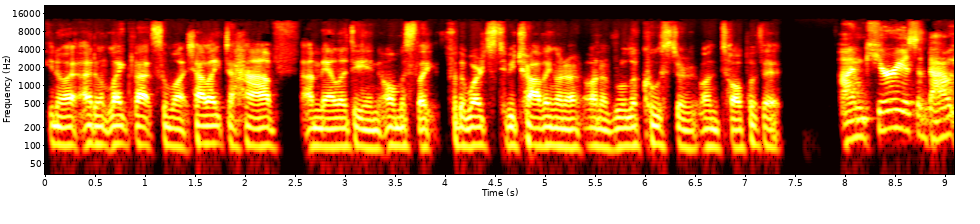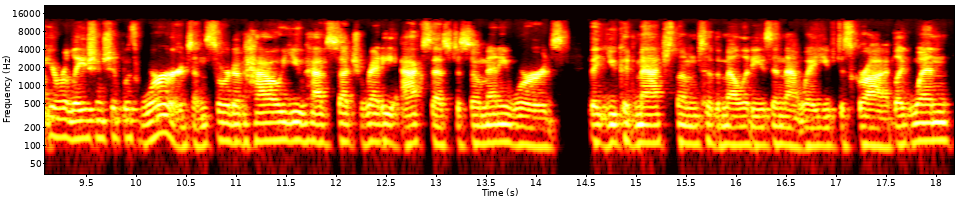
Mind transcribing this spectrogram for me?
you know, I, I, don't like that so much. I like to have a melody and almost like for the words to be traveling on a on a roller coaster on top of it. I'm curious about your relationship with words and sort of how you have such ready access to so many words that you could match them to the melodies in that way you've described? Like when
